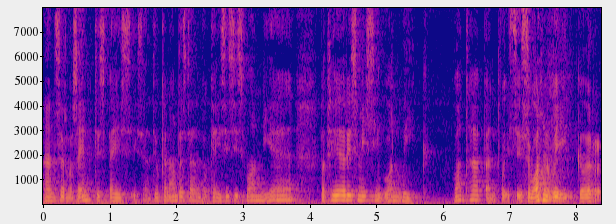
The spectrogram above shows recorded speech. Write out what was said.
and there was empty spaces and you can understand okay this is one year but here is missing one week. What happened with this one week or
